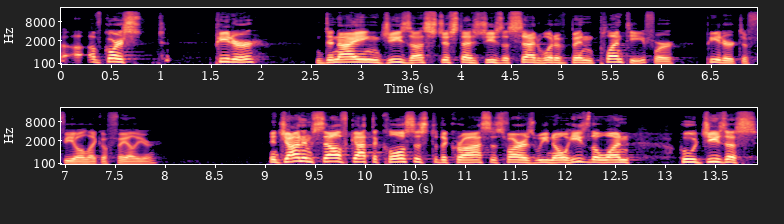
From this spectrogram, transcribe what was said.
Uh, of course, Peter denying Jesus, just as Jesus said, would have been plenty for Peter to feel like a failure. And John himself got the closest to the cross as far as we know. He's the one who Jesus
